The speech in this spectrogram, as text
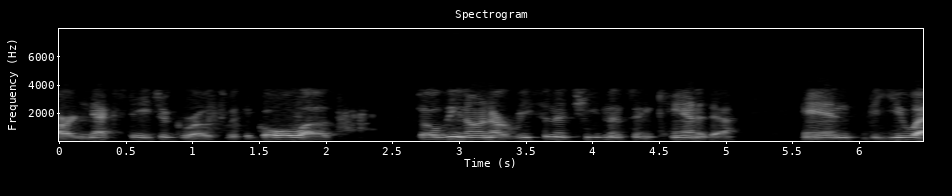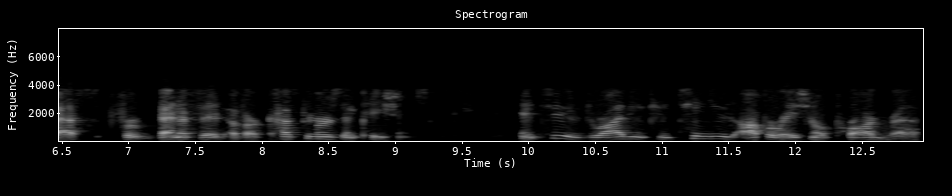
our next stage of growth with the goal of building on our recent achievements in Canada and the U.S. for benefit of our customers and patients. Two, driving continued operational progress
